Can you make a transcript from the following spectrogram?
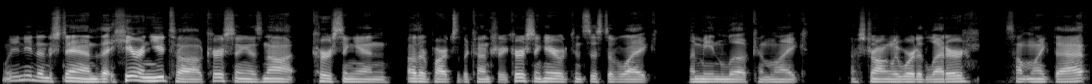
Well, you need to understand that here in Utah, cursing is not cursing in other parts of the country. Cursing here would consist of like a mean look and like a strongly worded letter, something like that.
